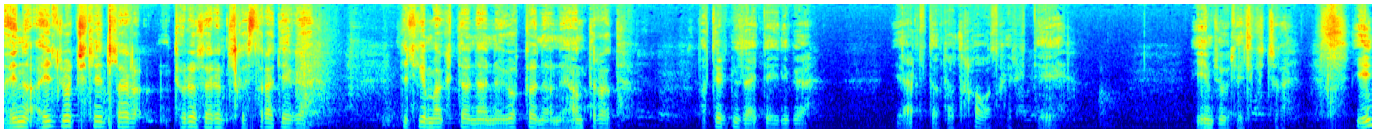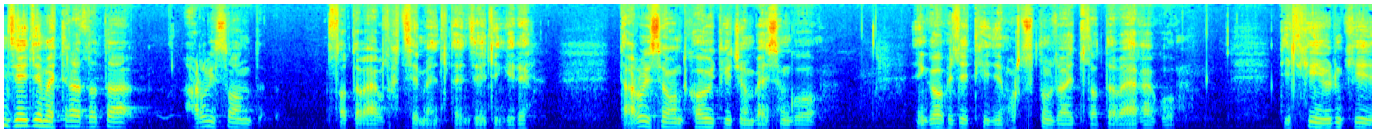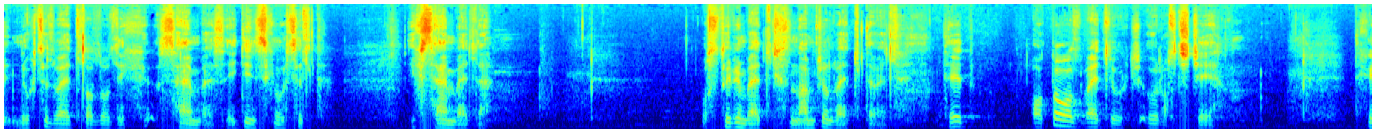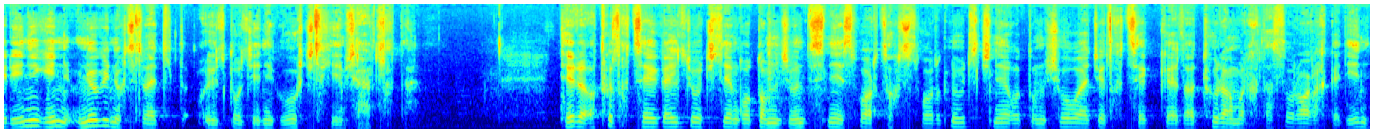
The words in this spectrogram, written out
За энэ аялал жуулчлалын талаар төрөөс баримтлах стратеги дэлхийн банктай юутай хамтраад Бат Эрдэнэ сайдаа энийг яаралтай тодорхой болох хэрэгтэй. Ийм зүйл хэлэх гэж байгаа. Энэ зээлийн материал одоо 19 онд одоо байгуулагдсан юм байна л да энэ зээлийн гэрээ. 19 онд ковид гэж юм байсангүй ингофилитгийн хурцтмал байдал одоо байгаагүй дэлхийн ерөнхий нөхцөл байдал бол их сайн байсан. Эдийн засгийн өсөлт их сайн байлаа. Улс төрийн байдал гэсэн намжуун байдалтай байлаа. Тэгэд одоо бол байдал өөр болчихжээ. Тэгэхээр энийг энэ өнөөгийн нөхцөл байдалд уялдуулж энийг өөрчлөх юм шаардлагатай. Тэр отголох цэг, аялал жуулчлалын гудамж, үндэсний спорт, цогц спорт, нүүдэлчний гудамж, шоу ажиллах цэг гэдэг төр амрах, тасвар барах гэдэг энэ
